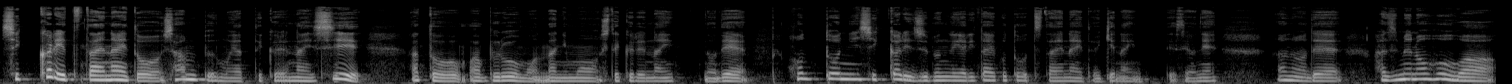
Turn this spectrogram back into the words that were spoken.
しっかり伝えないとシャンプーもやってくれないしあと、まあ、ブローも何もしてくれないので本当にしっかり自分がやりたいことを伝えないといけないんですよね。なので初めの方は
